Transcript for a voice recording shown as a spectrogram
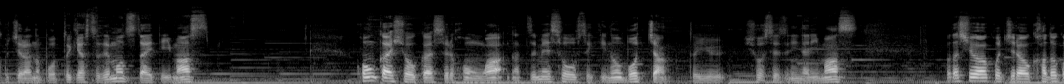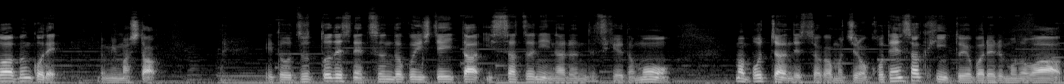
こちらのポッドキャストでも伝えています。今回紹介する本は夏目漱石の坊ちゃんという小説になります。私はこちらを角川文庫で読みました。えっと、ずっとですね積んどくにしていた一冊になるんですけれどもまあ、坊ちゃんですとかもちろん古典作品と呼ばれるものは、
